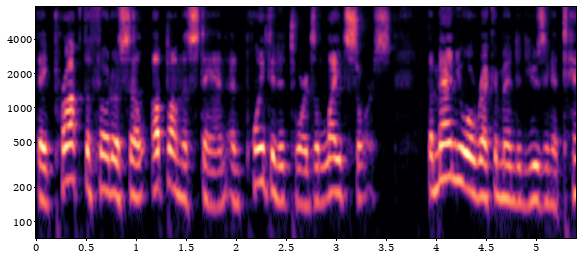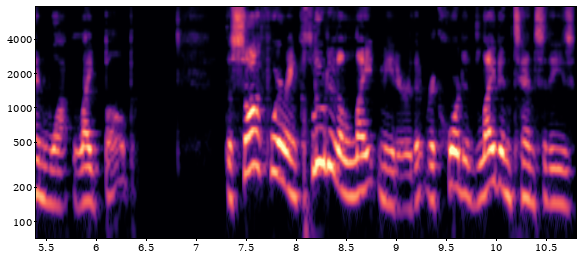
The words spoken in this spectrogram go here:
they propped the photocell up on the stand and pointed it towards a light source. The manual recommended using a 10 watt light bulb. The software included a light meter that recorded light intensities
